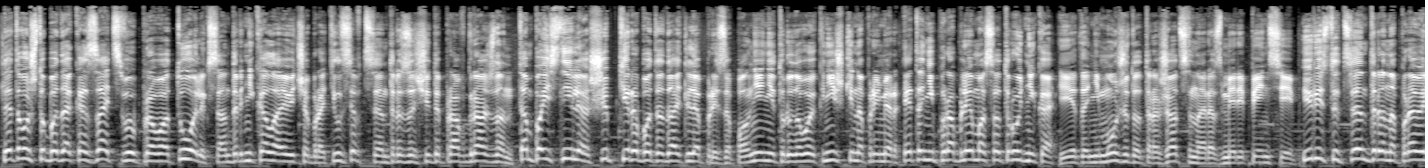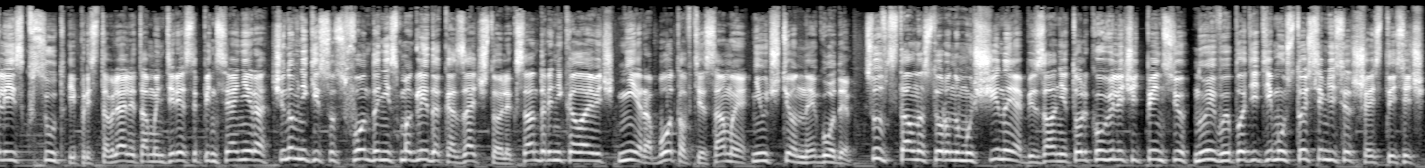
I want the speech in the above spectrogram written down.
Для того, чтобы доказать свою правоту, Александр Николаевич обратился в Центр защиты прав граждан. Там пояснили ошибки работодателя при заполнении трудовой книжки, например, это не проблема сотрудника, и это не может отражаться на размере пенсии. Юристы центра направили иск в суд и представляли там интересы пенсионера. Чиновники соцфонда не смогли доказать, что Александр Николаевич не работал в те самые неучтенные годы. Суд встал на сторону мужчины и обязал не только увеличить пенсию, но и выплатить ему 176 тысяч.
